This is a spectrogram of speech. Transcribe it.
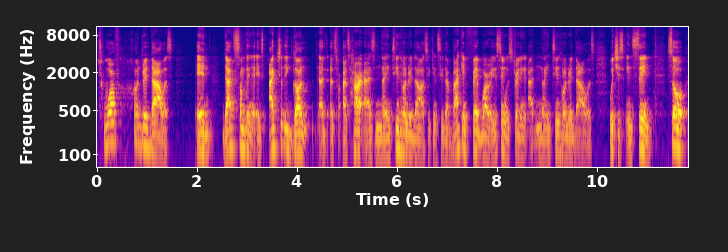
twelve hundred dollars, and that's something that it's actually gone as, as high as $1,900. You can see that back in February, this thing was trading at $1,900, which is insane. So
